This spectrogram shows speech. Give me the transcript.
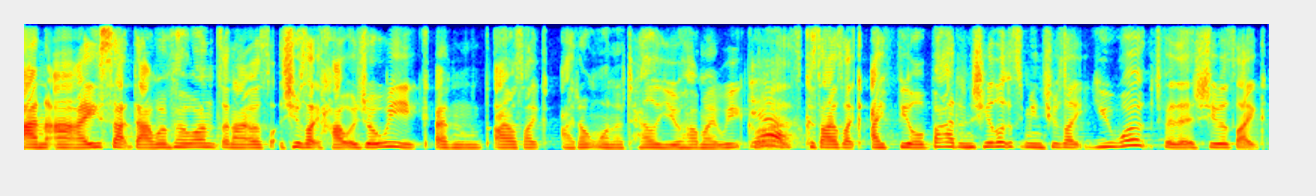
And I sat down with her once and I was, she was like, how was your week? And I was like, I don't want to tell you how my week Yeah. was because I was like, I feel bad. And she looked at me and she was like, You worked for this. She was like,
